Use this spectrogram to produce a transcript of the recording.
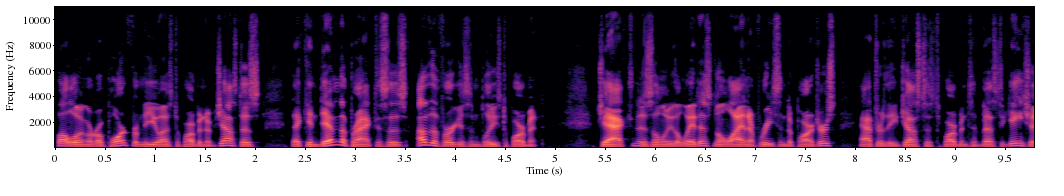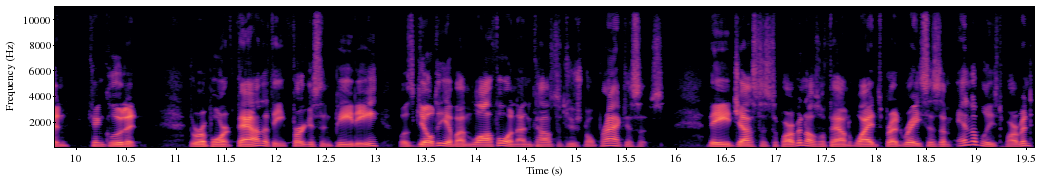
following a report from the U.S. Department of Justice that condemned the practices of the Ferguson Police Department. Jackson is only the latest in a line of recent departures after the Justice Department's investigation concluded. The report found that the Ferguson PD was guilty of unlawful and unconstitutional practices. The Justice Department also found widespread racism in the police department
